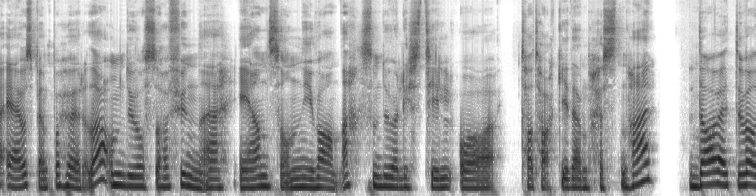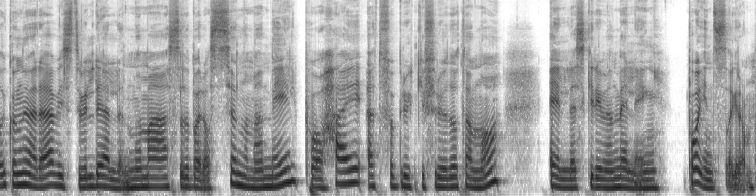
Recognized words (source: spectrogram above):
er jeg jo spent på å høre da, om du også har funnet en sånn ny vane som du har lyst til å ta tak i den høsten her. Da vet du hva du kan gjøre. Hvis du vil dele den med meg, så er det bare å sende meg en mail på hei.forbrukerfrue.no, eller skrive en melding på Instagram.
